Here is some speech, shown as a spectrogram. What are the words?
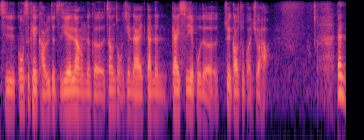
其实公司可以考虑，就直接让那个张总监来担任该事业部的最高主管就好。但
